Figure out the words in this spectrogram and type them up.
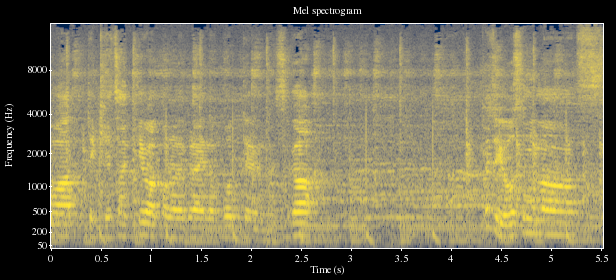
わって毛先はこのぐらい残ってるんですがとりあえず様子見ます。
